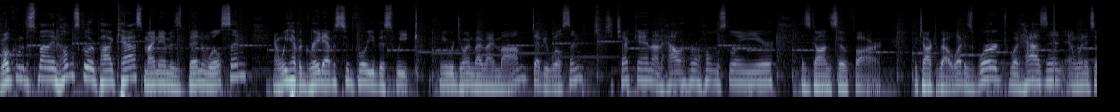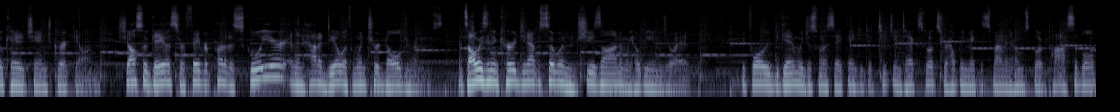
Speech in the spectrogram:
Welcome to the Smiling Homeschooler podcast. My name is Ben Wilson, and we have a great episode for you this week. We were joined by my mom, Debbie Wilson, to check in on how her homeschooling year has gone so far. We talked about what has worked, what hasn't, and when it's okay to change curriculum. She also gave us her favorite part of the school year and then how to deal with winter doldrums. It's always an encouraging episode when she is on, and we hope you enjoy it. Before we begin, we just want to say thank you to Teaching Textbooks for helping make the Smiling Homeschooler possible.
